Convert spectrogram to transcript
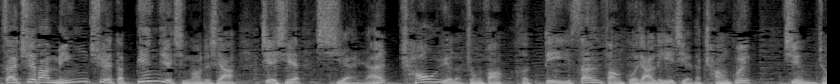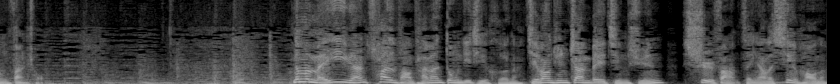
在缺乏明确的边界情况之下，这些显然超越了中方和第三方国家理解的常规竞争范畴。那么，美议员窜访台湾动机几何呢？解放军战备警巡释放怎样的信号呢？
